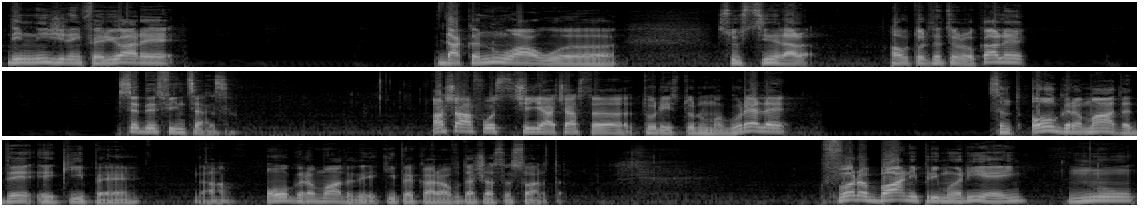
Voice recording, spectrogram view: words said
din ligile inferioare, dacă nu au uh, susținerea autorităților locale, se desfințează. Așa a fost și această turistul Măgurele. Sunt o grămadă de echipe, da, o grămadă de echipe care au avut această soartă. Fără banii primăriei nu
